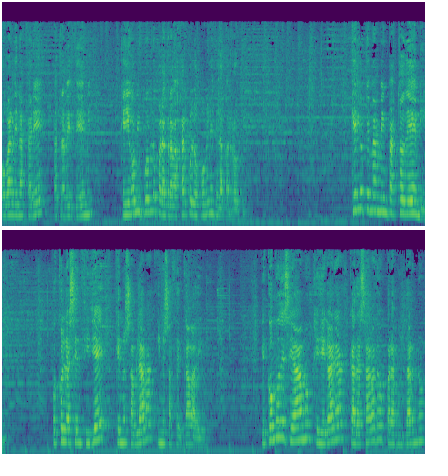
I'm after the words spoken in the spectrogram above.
Hogar de Nazaret a través de EMI, que llegó a mi pueblo para trabajar con los jóvenes de la parroquia. ¿Qué es lo que más me impactó de EMI? Pues con la sencillez que nos hablaba y nos acercaba a Dios. De cómo deseábamos que llegara cada sábado para juntarnos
